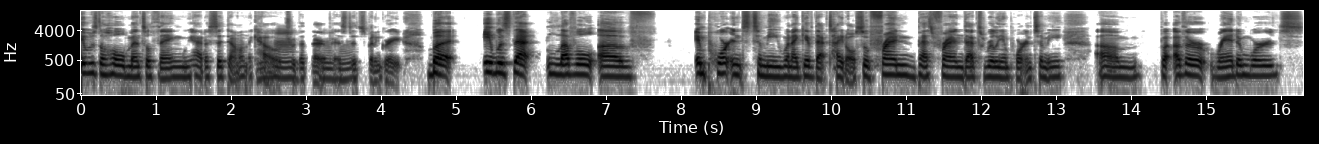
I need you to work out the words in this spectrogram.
it was the whole mental thing. We had to sit down on the couch mm-hmm. with a therapist. Mm-hmm. It's been great. But it was that level of importance to me when I give that title. So friend, best friend, that's really important to me. Um, but other random words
